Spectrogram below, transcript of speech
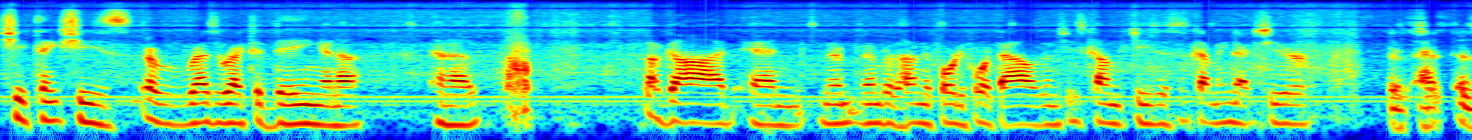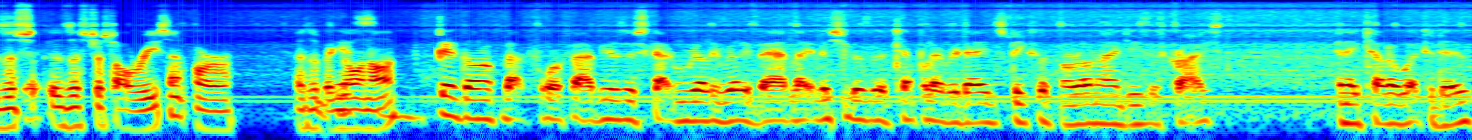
She thinks she's a resurrected being and a and a a God and member of the 144,000. She's come. Jesus is coming next year. Is, has, is this is this just all recent, or has it been going on? Been going on for about four or five years. It's gotten really, really bad lately. She goes to the temple every day and speaks with Moroni and Jesus Christ, and they tell her what to do.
